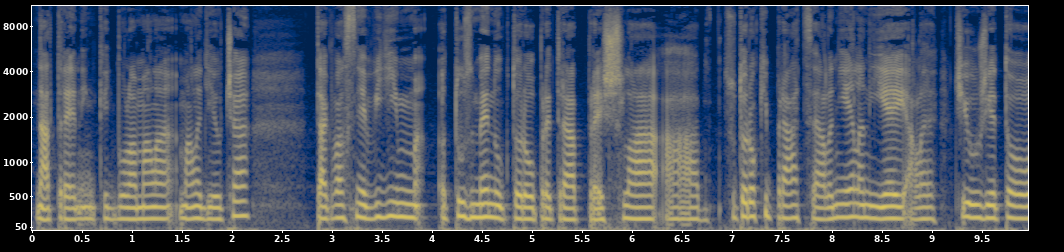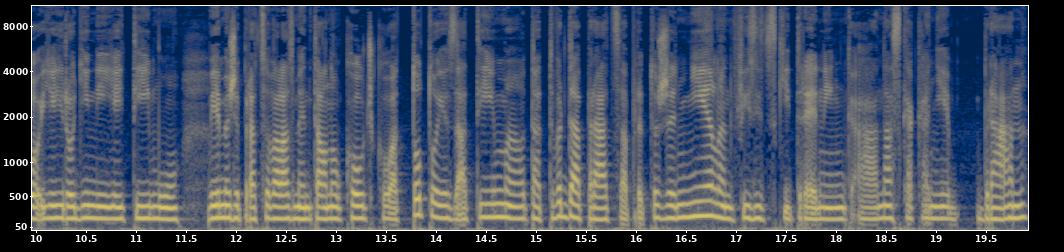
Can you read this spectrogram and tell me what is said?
na tréning, keď bola malá, malé dievča, tak vlastne vidím tú zmenu, ktorou Petra prešla a sú to roky práce, ale nie len jej, ale či už je to jej rodiny, jej týmu. Vieme, že pracovala s mentálnou koučkou a toto je za tým tá tvrdá práca, pretože nie len fyzický tréning a naskakanie brán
